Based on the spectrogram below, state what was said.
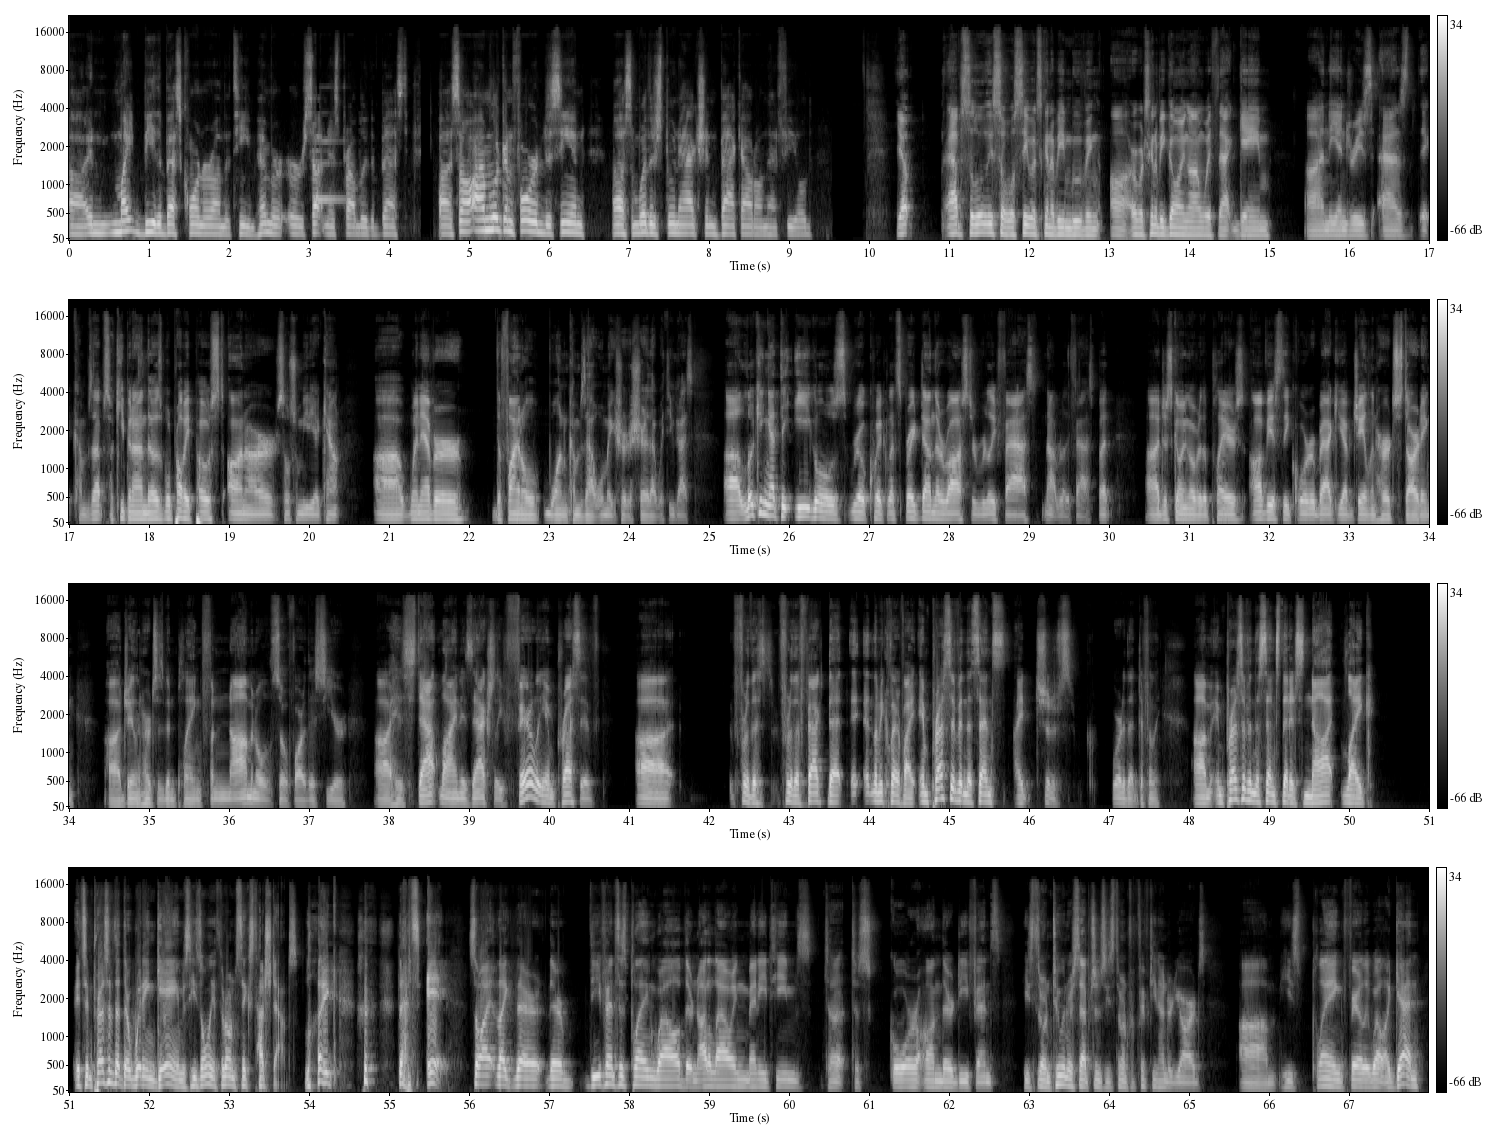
uh, and might be the best corner on the team. Him or, or Sutton is probably the best. Uh, so I'm looking forward to seeing uh, some Witherspoon action back out on that field. Yep, absolutely. So we'll see what's going to be moving on, or what's going to be going on with that game uh, and the injuries as it comes up. So keep an eye on those. We'll probably post on our social media account uh, whenever the final one comes out. We'll make sure to share that with you guys. Uh, looking at the Eagles real quick, let's break down their roster really fast. Not really fast, but uh, just going over the players. Obviously, quarterback, you have Jalen Hurts starting. Uh, Jalen Hurts has been playing phenomenal so far this year. Uh, his stat line is actually fairly impressive for the for the fact that. Let me clarify: impressive in the sense I should have worded that differently. Um, impressive in the sense that it's not like it's impressive that they're winning games. He's only thrown six touchdowns. Like that's it. So I like their their defense is playing well. They're not allowing many teams to to score on their defense. He's thrown two interceptions. He's thrown for 1500 yards. Um, he's playing fairly well. Again,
